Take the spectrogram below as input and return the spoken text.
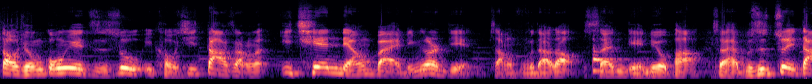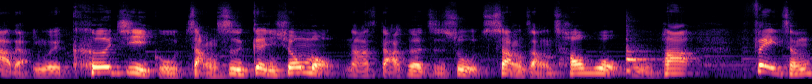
道琼工业指数一口气大涨了一千两百零二点，涨幅达到三点六趴。这还不是最大的，因为科技股涨势更凶猛，纳斯达克指数上涨超过五趴，费城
